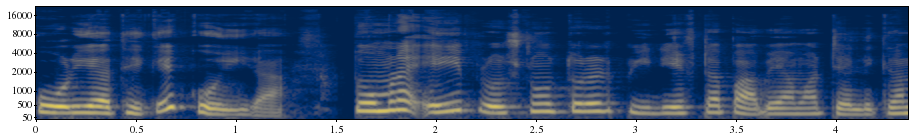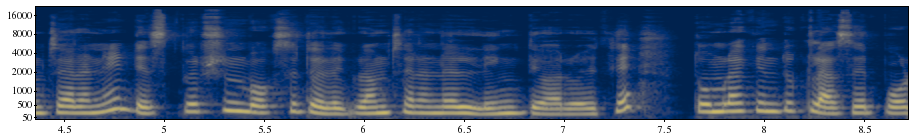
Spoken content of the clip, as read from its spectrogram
কোরিয়া থেকে কইরা। তোমরা এই প্রশ্ন উত্তরের পিডিএফটা পাবে আমার টেলিগ্রাম চ্যানেলে ডেসক্রিপশন বক্সে টেলিগ্রাম চ্যানেলের লিঙ্ক দেওয়া রয়েছে। তোমরা কিন্তু ক্লাসের পর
